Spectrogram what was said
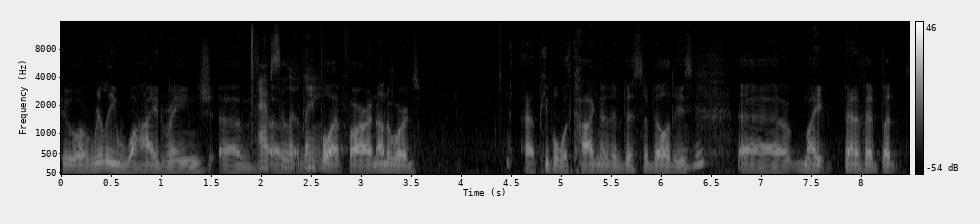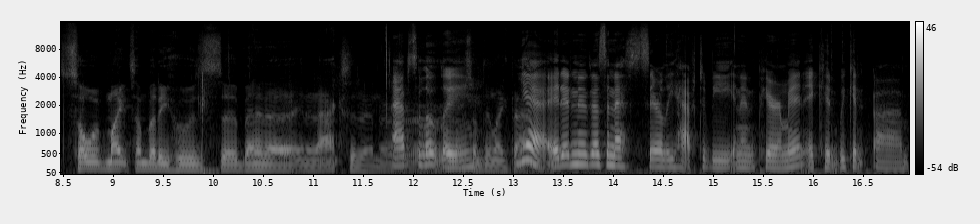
to a really wide range of, of Absolutely. people at FAR. In other words, uh, people with cognitive disabilities Mm-hmm. uh, might benefit, but so might somebody who's uh, been in, a, in an accident or, or- Absolutely. or something like that. Yeah, it, and it doesn't necessarily have to be an impairment. It can we can um,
